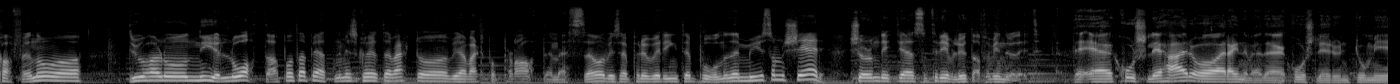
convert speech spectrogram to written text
kaffe nå. og Du har noen nye låter på tapeten vi skal høre etter hvert. Og vi har vært på platemesse, og vi skal prøve å ringe til Polen. Det er mye som skjer, sjøl om det ikke er så trivelig utafor vinduet ditt. Det er koselig her, og jeg regner med det er koselig rundt om i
